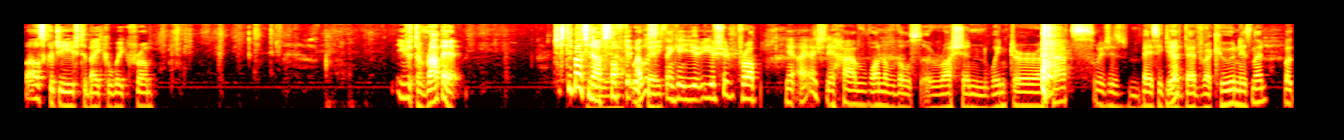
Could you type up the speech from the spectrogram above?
what else could you use to make a wig from? You just a rabbit. Just imagine how soft it would be. I was be. thinking you you should prop. Yeah, I actually have one of those uh, Russian winter uh, hats, which is basically a dead raccoon, isn't it? But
